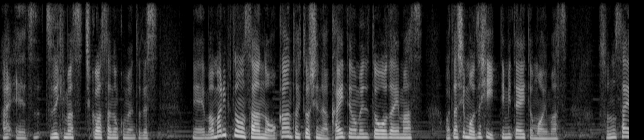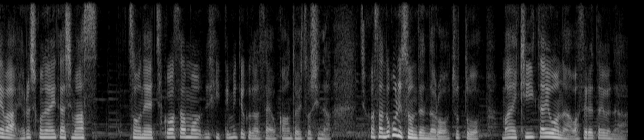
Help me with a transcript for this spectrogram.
はい、えー、続きます。ちくわさんのコメントです。えー、ママリプトンさんのおかんとひと品開店おめでとうございます。私もぜひ行ってみたいと思います。その際はよろしくお願いいたします。そうね、ちくわさんもぜひ行ってみてください。おかんとひと品。ちくわさんどこに住んでんだろうちょっと前聞いたような、忘れたような、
